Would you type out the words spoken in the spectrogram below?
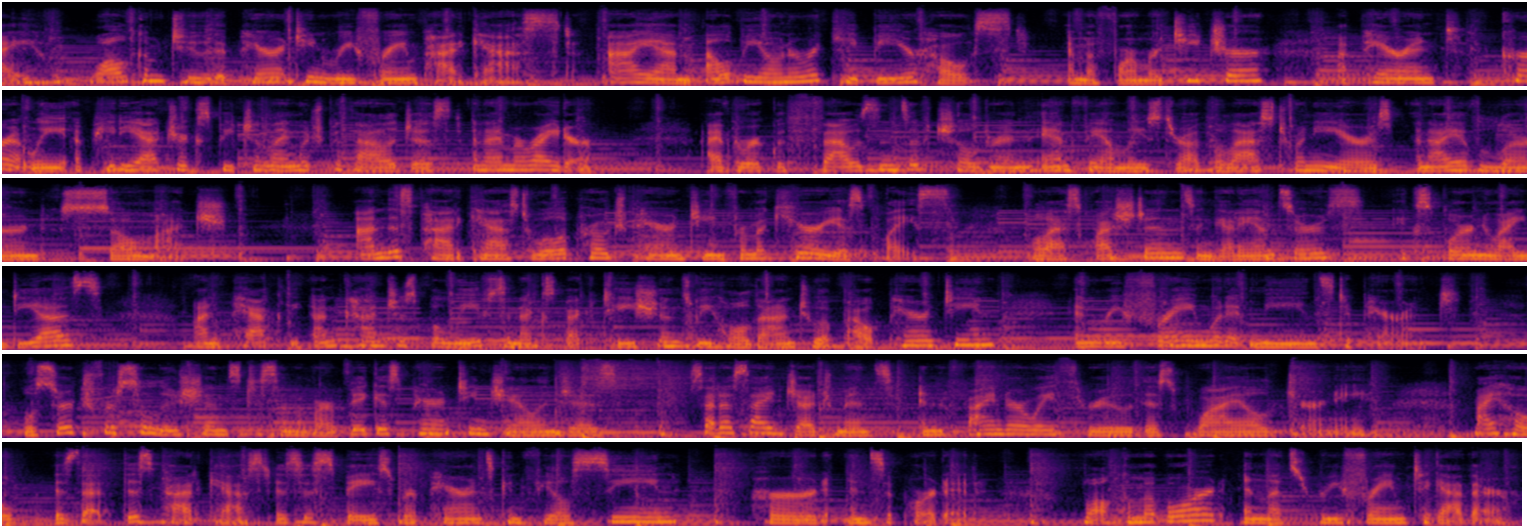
Hi, welcome to the Parenting Reframe podcast. I am Albiona Rakipi, your host. I'm a former teacher, a parent, currently a pediatric speech and language pathologist, and I'm a writer. I've worked with thousands of children and families throughout the last 20 years, and I have learned so much. On this podcast, we'll approach parenting from a curious place. We'll ask questions and get answers, explore new ideas, unpack the unconscious beliefs and expectations we hold on to about parenting, and reframe what it means to parent. We'll search for solutions to some of our biggest parenting challenges, set aside judgments, and find our way through this wild journey. My hope is that this podcast is a space where parents can feel seen, heard, and supported. Welcome aboard, and let's reframe together.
